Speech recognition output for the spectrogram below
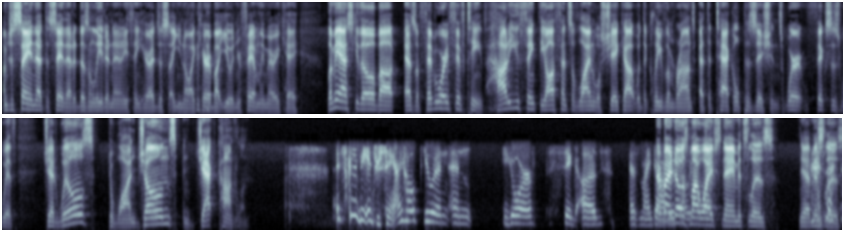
I'm just saying that to say that it doesn't lead into anything here. I just, you know, I care about you and your family, Mary Kay. Let me ask you though about as of February 15th, how do you think the offensive line will shake out with the Cleveland Browns at the tackle positions, where it fixes with Jed Wills, Dawand Jones, and Jack Conklin? It's going to be interesting. I hope you and and your Sig Uds, as my daughter. Everybody knows my wife's name. It's Liz. Yeah, Miss Liz.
